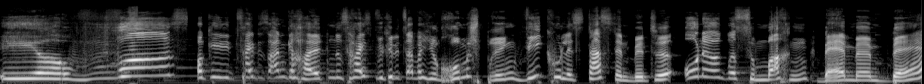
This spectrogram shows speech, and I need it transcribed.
Ja, was? Okay, die Zeit ist angehalten. Das heißt, wir können jetzt einfach hier rumspringen. Wie cool ist das denn bitte? Ohne irgendwas zu machen. Bam, bam, bam.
